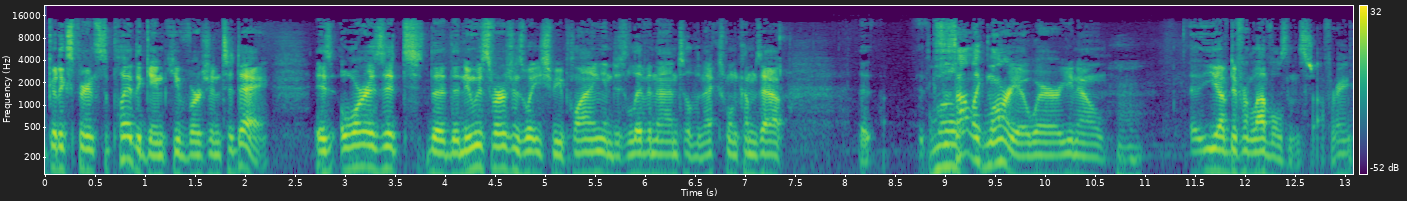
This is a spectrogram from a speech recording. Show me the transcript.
good experience to play the GameCube version today? Is or is it the the newest version is what you should be playing and just live in that until the next one comes out? Uh, well- it's not like Mario where you know mm-hmm. You have different levels and stuff, right?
